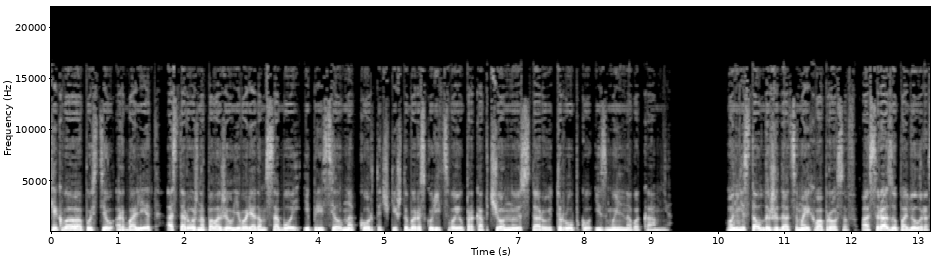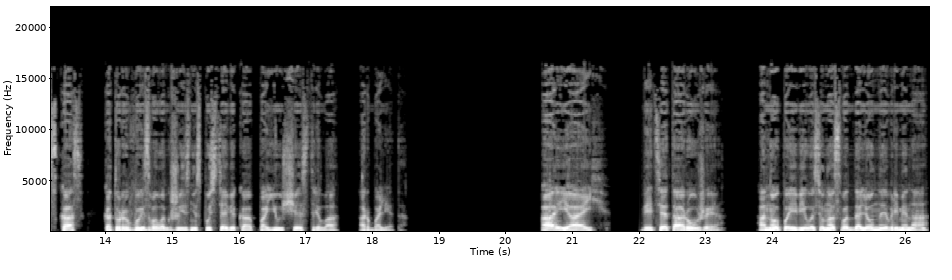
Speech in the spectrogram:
Хеквао опустил арбалет, осторожно положил его рядом с собой и присел на корточки, чтобы раскурить свою прокопченную старую трубку из мыльного камня. Он не стал дожидаться моих вопросов, а сразу повел рассказ, который вызвала к жизни спустя века поющая стрела арбалета. Ай-ай, ведь это оружие. Оно появилось у нас в отдаленные времена,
